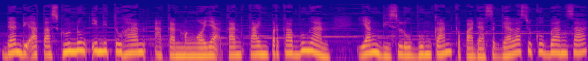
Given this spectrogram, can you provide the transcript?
Dan di atas gunung ini Tuhan akan mengoyakkan kain perkabungan yang diselubungkan kepada segala suku bangsa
